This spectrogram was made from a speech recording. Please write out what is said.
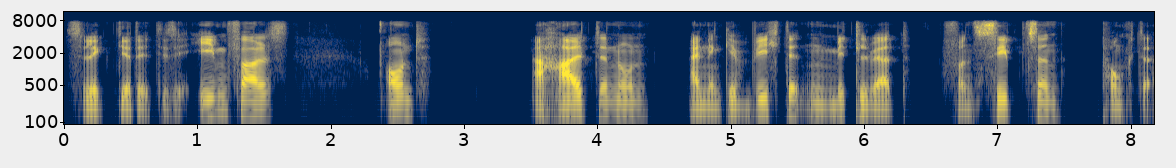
Selektiere diese ebenfalls und erhalte nun einen gewichteten Mittelwert von 17 Punkte.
